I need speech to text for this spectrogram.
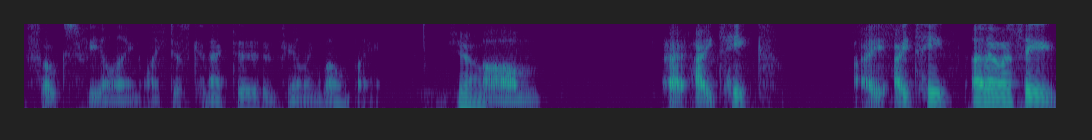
folks feeling like disconnected and feeling lonely. Yeah. Um, I, I take, I, I take, I don't want to say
